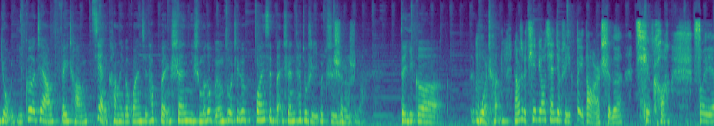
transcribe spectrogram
有一个这样非常健康的一个关系，它本身你什么都不用做，这个关系本身它就是一个治愈是的，是的，的一个过程。然后这个贴标签就是一个背道而驰的情况，所以，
